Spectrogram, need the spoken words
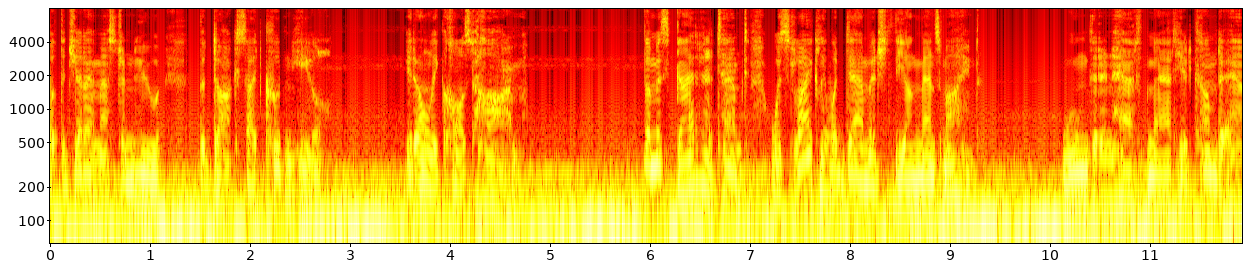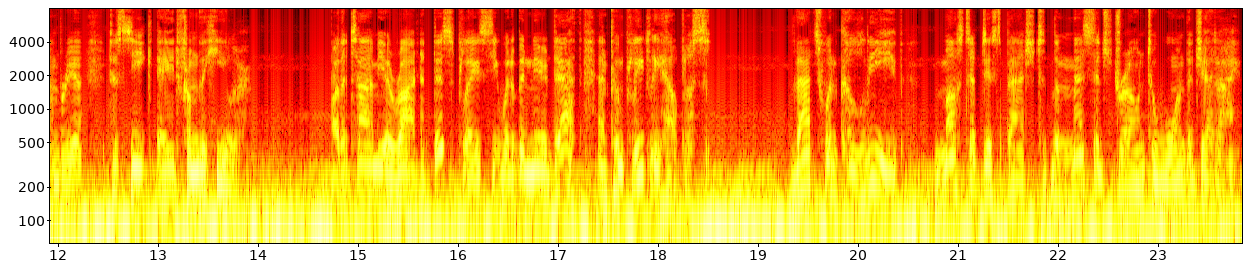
but the Jedi Master knew the dark side couldn't heal. It only caused harm. The misguided attempt was likely what damaged the young man's mind. Wounded and half mad, he had come to Ambria to seek aid from the healer. By the time he arrived at this place, he would have been near death and completely helpless. That's when Caleb must have dispatched the message drone to warn the Jedi.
